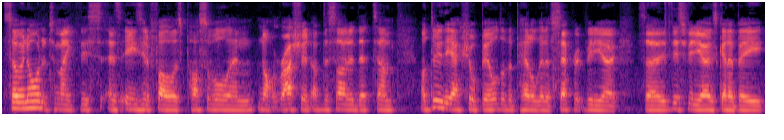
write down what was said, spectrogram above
So in order to make this as easy to follow as possible and not rush it, I've decided that um, I'll do the actual build of the pedal in a separate video. So this video is going to be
